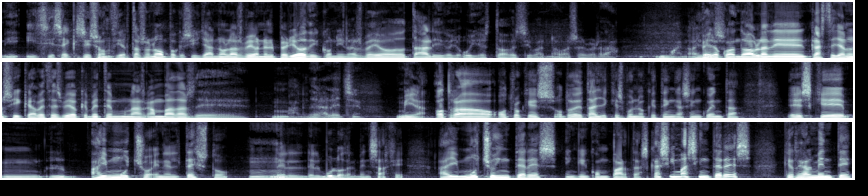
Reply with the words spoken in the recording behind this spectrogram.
Y, y si sé que si son ciertas o no, porque si ya no las veo en el periódico ni las veo tal, y digo yo, uy, esto a ver si va, no va a ser verdad. Bueno, Pero cuando hablan en castellano sí, que a veces veo que meten unas gambadas de, Vale. de la leche. Mira, otra, otro que es otro detalle que es bueno que tengas en cuenta es que mm, hay mucho en el texto del, del bulo, del mensaje, hay mucho interés en que compartas, casi más interés que realmente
